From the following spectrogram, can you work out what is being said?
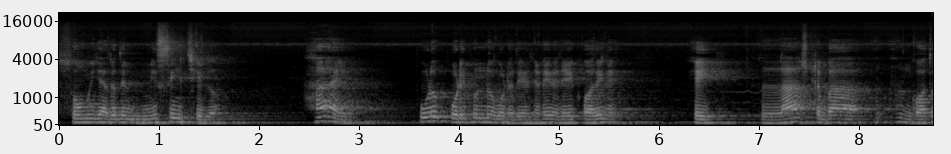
সৌমি এতদিন মিসিং ছিল হ্যাঁ পুরো পরিপূর্ণ করে দিয়েছে, ঠিক আছে? এই কদিনে, এই লাস্ট বা গত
